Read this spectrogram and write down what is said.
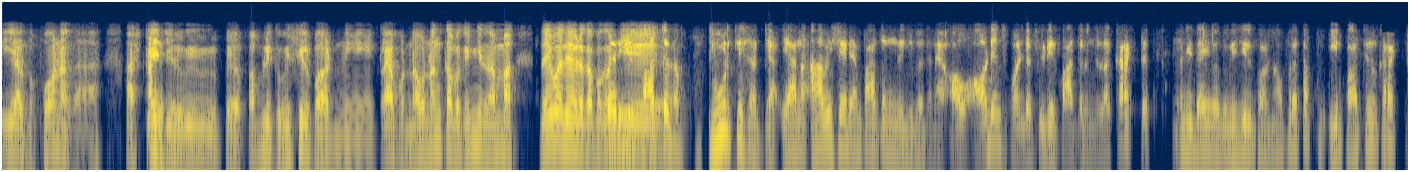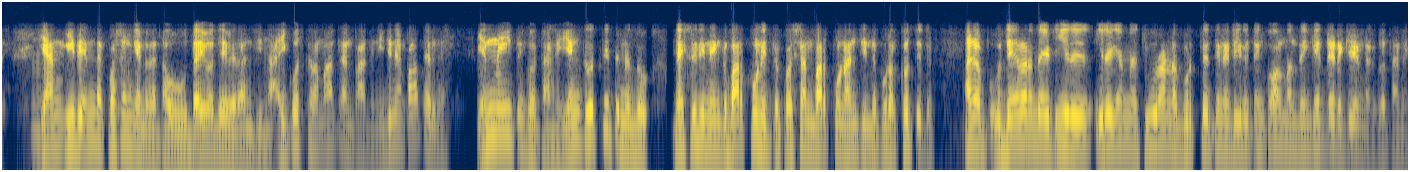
ಈ ಅಲ್ಪ ಫೋನಾಗ ಆ ಸ್ಟೇಜ್ ಪಬ್ಲಿಕ್ ವಿಸಿಲ್ ಪಾಡ್ನಿ ಕ್ಲಾಪ್ ನಾವು ನಂಗೆ ಬಗ್ಗೆ ಇಂಜಿನ ನಮ್ಮ ದೈವ ದೇವರ ಪಾತ್ರ ಪೂರ್ತಿ ಸತ್ಯ. ಯಾನ ಆ ವಿಷಯ ಏನ್ ಪಾತ್ರ ಗೊತ್ತಾನೆ? ಆಡಿಯನ್ಸ್ ಪಾಯಿಂಟ್ ಆಫ್ ವ್ಯೂ ಪಾತ್ರ ಕರೆಕ್ಟ್ ಒಂದು ದೈವ ವಿಸಿಲ್ ಪಾಡ್ ನಾವು ತಪ್ಪು. ಈ ಪಾತ್ರನು ಕರೆಕ್ಟ್ ಯಾನ್ ಇದೆ ಎಂದ ಕ್ವಶನ್ ಕೇಂದ್ರ ತಾವು ದೈವ ದೇವರ ಅಂತಿನ ಐಕೋಸ್ಕರ ಮಾತ್ರ ಪಾತ್ರ? ಇದನ್ನೇ ಪಾತ್ರ ಇದೆ. ಎನ್ನ ಐತೆ ಗೊತ್ತಾನೆ ಹೆಂಗ್ ಗೊತ್ತಿತ್ತು ನಂದು ನೆಕ್ಸ್ಟ್ ದಿನ ಎಂಕ್ ಬರ್ಪುಣಿತ್ತು ಕ್ವಶನ್ ಬರ್ಪುಣ ಅಂಚಿಂದ ಪೂರ ಗೊತ್ತಿತ್ತು. ಅದ ದೇವರಂದ ಇಟ್ಟು ಇರು ಇರಗೆನ್ನ ಚೂರನ್ನ ಗುರ್ತೆತ್ತಿನ ಇರು ತೆಂಗ್ ಕಾಲ್ ಮಂತ್ ಎಡ್ಡೆ ಕೇಳಿದ್ರು ಗೊತ್ತಾನೆ.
